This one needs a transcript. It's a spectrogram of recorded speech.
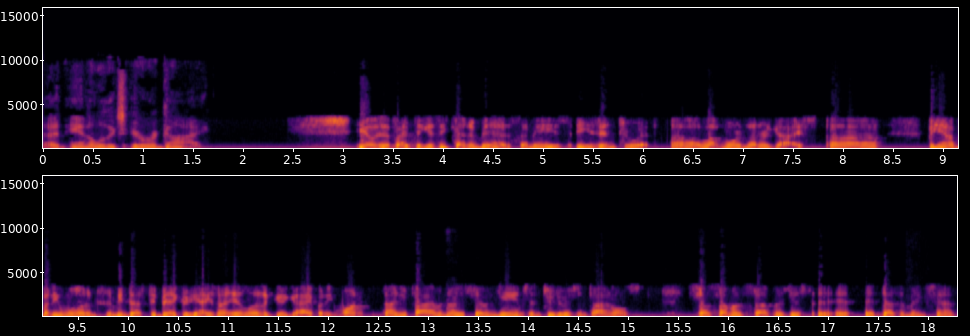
an analytics era guy? You know, the funny thing is, he kind of is. I mean, he's he's into it uh, a lot more than other guys. Uh, but yeah, but he won. I mean, Dusty Baker, yeah, he's not an analytic guy, but he won 95 and 97 games and two division titles. So some of the stuff is just it, it, it doesn't make sense.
